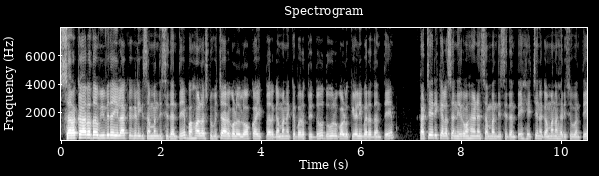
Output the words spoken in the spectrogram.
ಸರ್ಕಾರದ ವಿವಿಧ ಇಲಾಖೆಗಳಿಗೆ ಸಂಬಂಧಿಸಿದಂತೆ ಬಹಳಷ್ಟು ವಿಚಾರಗಳು ಲೋಕಾಯುಕ್ತರ ಗಮನಕ್ಕೆ ಬರುತ್ತಿದ್ದು, ದೂರುಗಳು ಕೇಳಿಬರದಂತೆ ಕಚೇರಿ ಕೆಲಸ ನಿರ್ವಹಣೆ ಸಂಬಂಧಿಸಿದಂತೆ ಹೆಚ್ಚಿನ ಗಮನ ಹರಿಸುವಂತೆ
